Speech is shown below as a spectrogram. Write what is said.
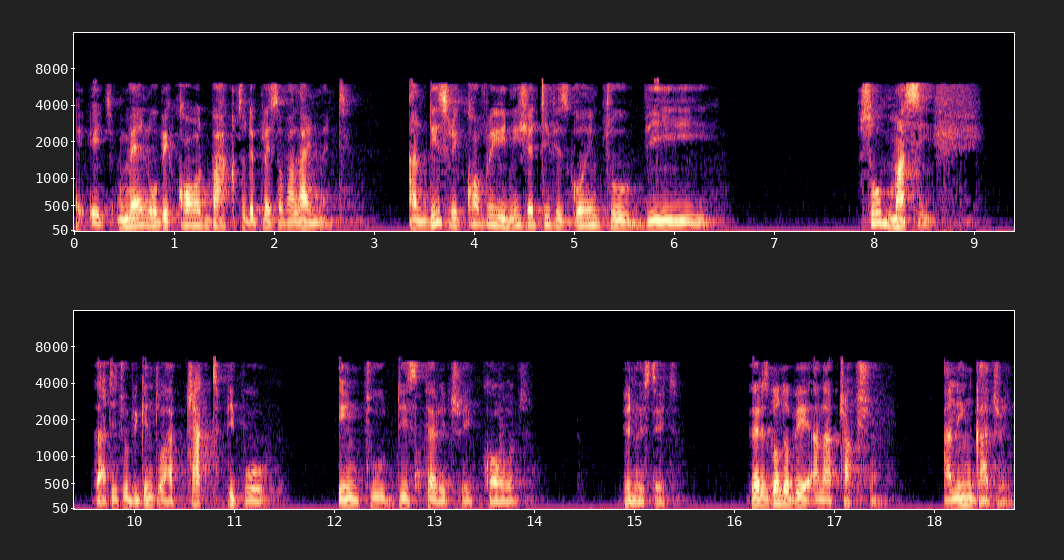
It, men will be called back to the place of alignment. And this recovery initiative is going to be so massive that it will begin to attract people into this territory called Benue State. There is going to be an attraction, an ingathering.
